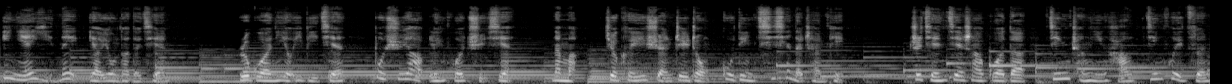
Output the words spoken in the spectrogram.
一年以内要用到的钱。如果你有一笔钱，不需要灵活取现。那么就可以选这种固定期限的产品，之前介绍过的金城银行金汇存，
